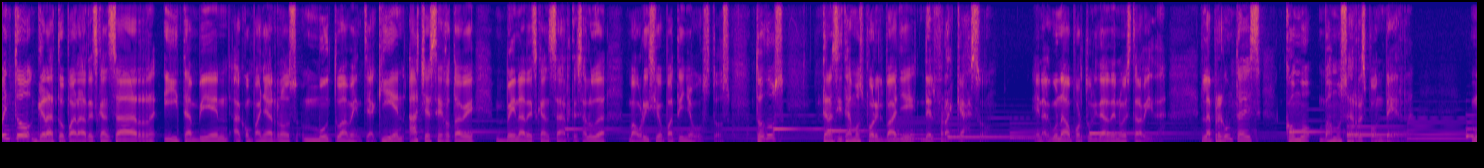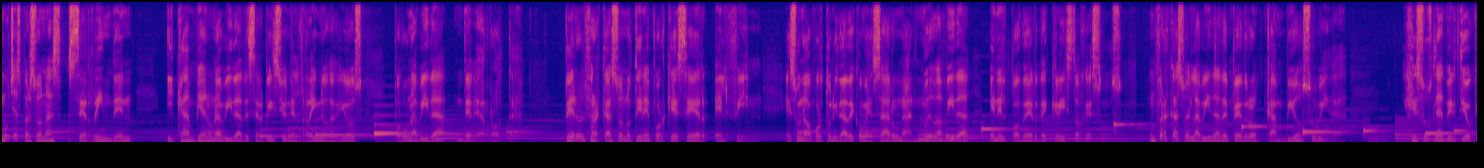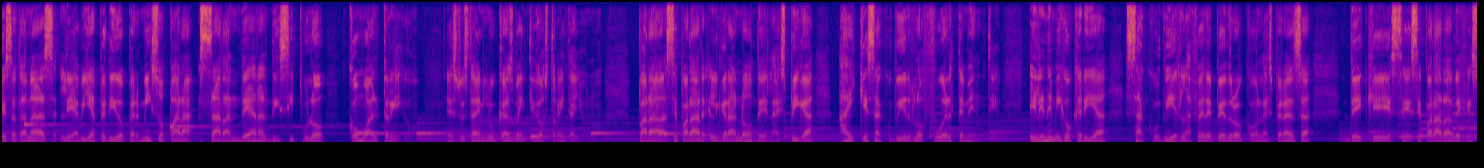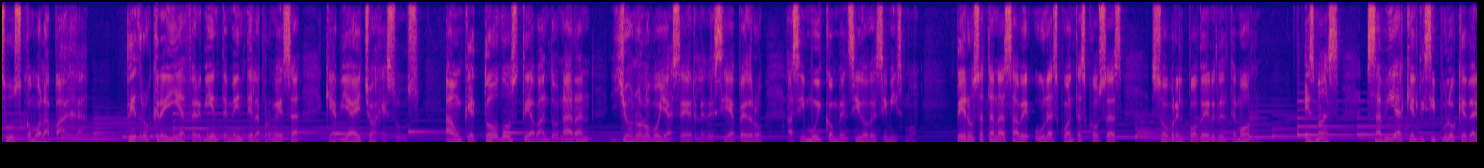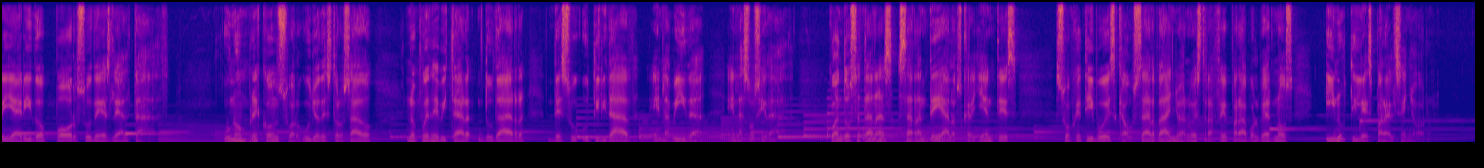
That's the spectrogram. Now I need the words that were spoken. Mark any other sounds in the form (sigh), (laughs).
Momento grato para descansar y también acompañarnos mutuamente. Aquí en HCJB, ven a descansar. Te saluda Mauricio Patiño Bustos. Todos transitamos por el valle del fracaso en alguna oportunidad de nuestra vida. La pregunta es, ¿cómo vamos a responder? Muchas personas se rinden y cambian una vida de servicio en el reino de Dios por una vida de derrota. Pero el fracaso no tiene por qué ser el fin es una oportunidad de comenzar una nueva vida en el poder de Cristo Jesús. Un fracaso en la vida de Pedro cambió su vida. Jesús le advirtió que Satanás le había pedido permiso para zarandear al discípulo como al trigo. Esto está en Lucas 22:31. Para separar el grano de la espiga hay que sacudirlo fuertemente. El enemigo quería sacudir la fe de Pedro con la esperanza de que se separara de Jesús como la paja. Pedro creía fervientemente la promesa que había hecho a Jesús. Aunque todos te abandonaran, yo no lo voy a hacer, le decía Pedro, así muy convencido de sí mismo. Pero Satanás sabe unas cuantas cosas sobre el poder del temor. Es más, sabía que el discípulo quedaría herido por su deslealtad. Un hombre con su orgullo destrozado no puede evitar dudar de su utilidad en la vida, en la sociedad. Cuando Satanás zarandea a los creyentes, su objetivo es causar daño a nuestra fe para volvernos inútiles para el Señor.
